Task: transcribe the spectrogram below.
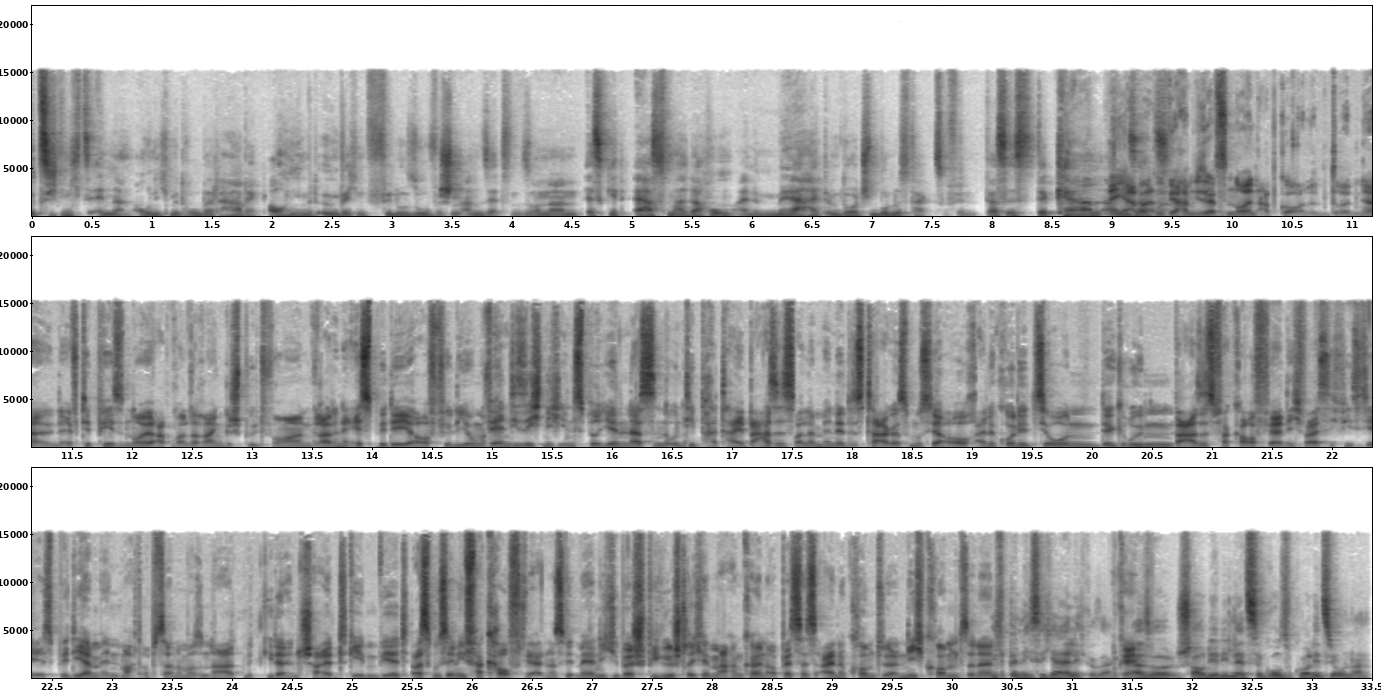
wird sich nichts ändern. Auch nicht mit Robert Habeck. Auch nicht mit irgendwelchen philosophischen Ansätzen, sondern es geht erstmal darum, eine Mehrheit im Deutschen Bundestag zu finden. Das ist der Kernansatz. Naja, aber gut, wir haben die ganzen neuen Abgeordneten drin. Ja? In der FDP sind neue Abgeordnete reingespült worden, gerade in der SPD ja auch viele Junge. Werden die sich nicht inspirieren lassen und die Parteibasis? Weil am Ende des Tages muss ja auch eine Koalition der Grünen Basis verkauft werden. Ich weiß nicht, wie es die SPD am Ende macht, ob es da nochmal so eine Art Mitgliederentscheid geben wird. Aber es muss ja irgendwie verkauft werden. Das wird man ja nicht über Spiegelstriche machen können, ob es das eine kommt oder nicht kommt kommt, sondern. Ich bin nicht sicher, ehrlich gesagt. Okay. Also schau dir die letzte große Koalition an.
